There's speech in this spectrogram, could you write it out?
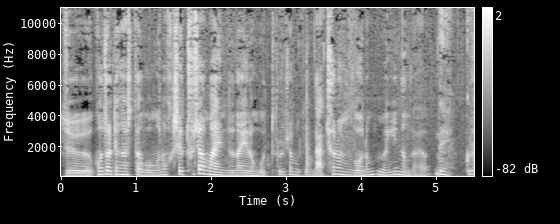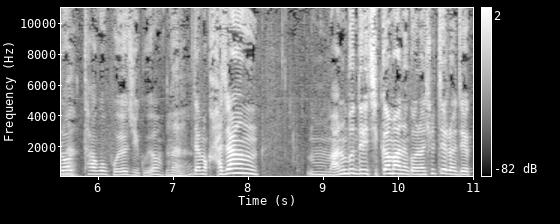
저 컨설팅 하시다 보면 확실히 투자 마인드나 이런 것들을 좀 이렇게 낮추는 거는 분명히 있는가요? 네, 그렇다고 네. 보여지고요. 네. 뭐 가장 음, 많은 분들이 직감하는 거는 실제로 이제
